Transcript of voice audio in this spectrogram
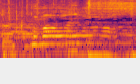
고마워요.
